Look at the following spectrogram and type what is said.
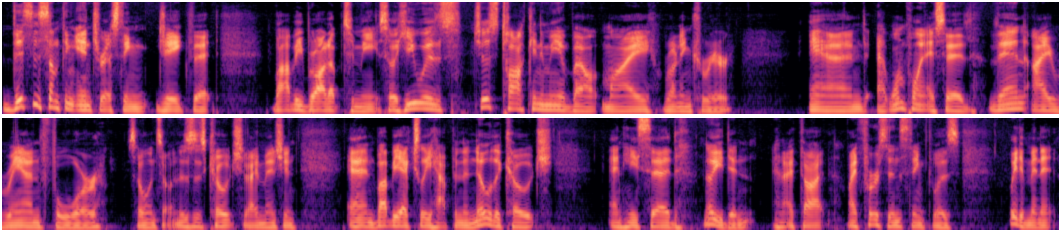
this is something interesting, Jake, that Bobby brought up to me. So he was just talking to me about my running career. And at one point I said, then I ran for so and so. And this is coach that I mentioned. And Bobby actually happened to know the coach. And he said, no, you didn't. And I thought, my first instinct was, wait a minute,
